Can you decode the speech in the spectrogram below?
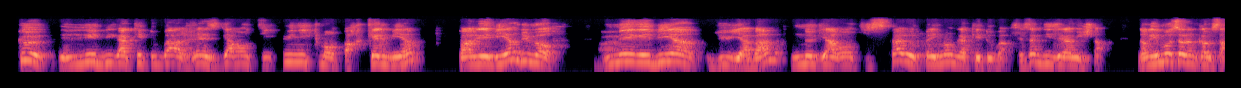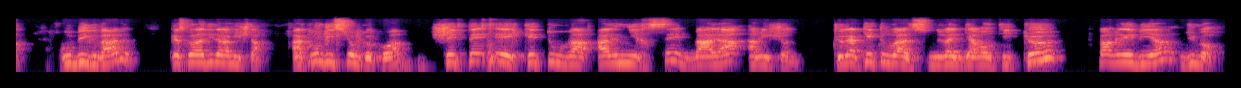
que les, la ketouba reste garantie uniquement par quel bien? Par les biens du mort. Mais les biens du Yabam ne garantissent pas le paiement de la ketouba. C'est ça que disait la Mishnah. Dans les mots, ça donne comme ça. Ou Bigvad, qu'est-ce qu'on a dit dans la Mishnah? À condition que quoi? Chete et ketouva al-nirse bala arishon. Que la ketouva ne va être garantie que par les biens du mort.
